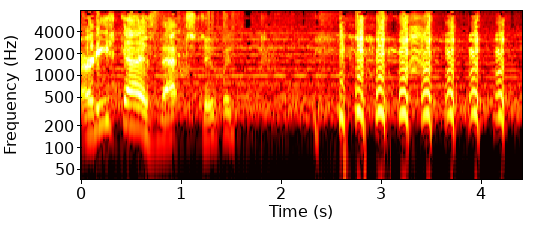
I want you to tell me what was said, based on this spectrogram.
Are these guys that stupid?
